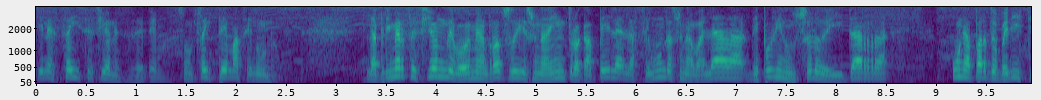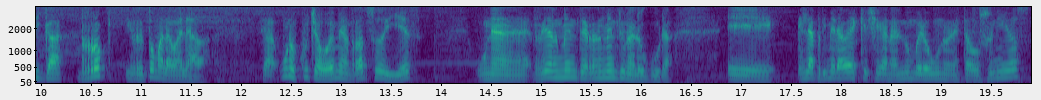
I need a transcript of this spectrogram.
Tiene seis sesiones ese tema. Son seis temas en uno. La primera sesión de Bohemian Rhapsody es una intro a capela, la segunda es una balada, después viene un solo de guitarra, una parte operística, rock y retoma la balada. O sea, uno escucha Bohemian Rhapsody y es una realmente, realmente una locura. Eh, es la primera vez que llegan al número uno en Estados Unidos.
